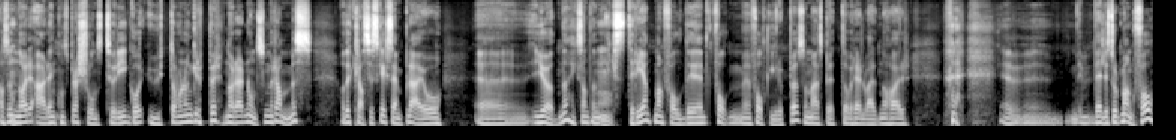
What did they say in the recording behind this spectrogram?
Altså Når er det en konspirasjonsteori går utover noen grupper? Når er det noen som rammes? Og det klassiske eksempelet er jo eh, jødene. En ekstremt mangfoldig fol folkegruppe som er spredt over hele verden og har veldig stort mangfold,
